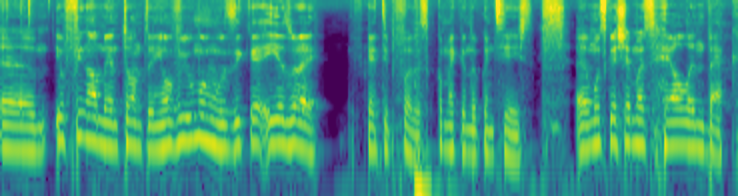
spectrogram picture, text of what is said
Ahm, eu finalmente ontem ouvi uma música e adorei. Fiquei tipo, foda-se, como é que eu não conhecia isto? A música chama-se Hell and Back.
